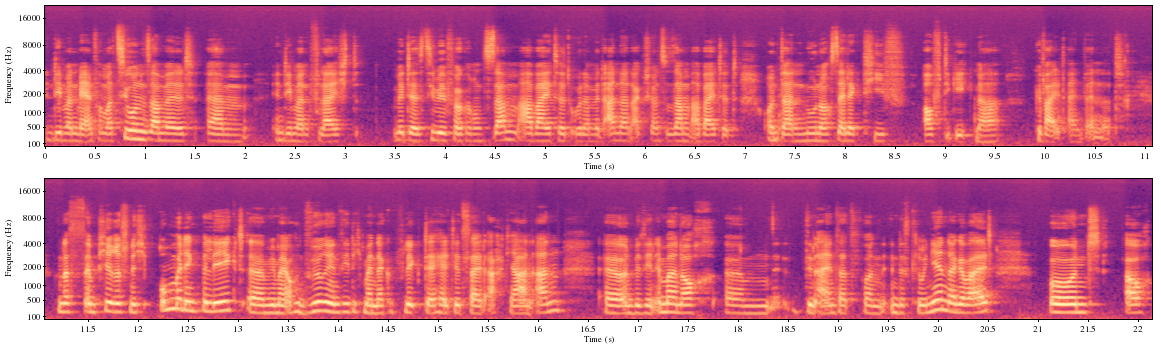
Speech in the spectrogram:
indem man mehr Informationen sammelt, ähm, indem man vielleicht mit der Zivilbevölkerung zusammenarbeitet oder mit anderen Akteuren zusammenarbeitet und dann nur noch selektiv auf die Gegner Gewalt einwendet. Und das ist empirisch nicht unbedingt belegt, äh, wie man ja auch in Syrien sieht. Ich meine, der Konflikt, der hält jetzt seit acht Jahren an äh, und wir sehen immer noch ähm, den Einsatz von indiskriminierender Gewalt. Und auch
